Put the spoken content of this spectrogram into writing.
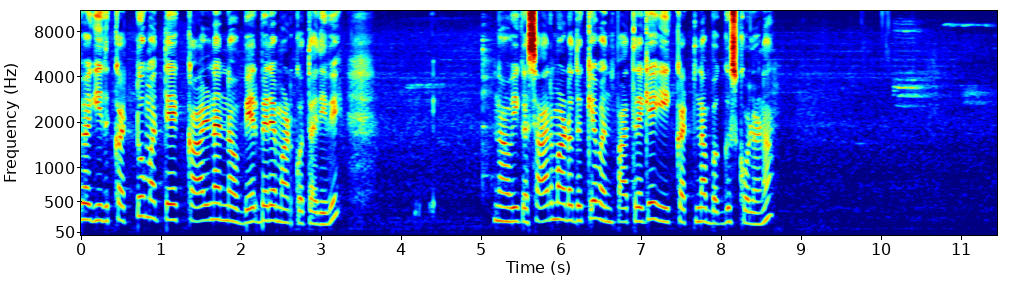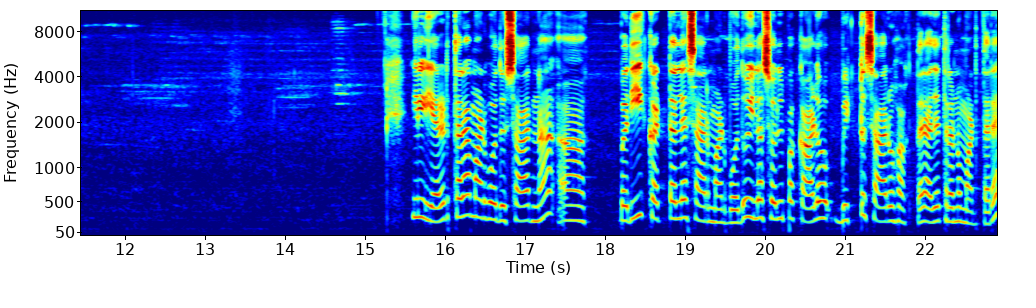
ಇವಾಗ ಇದು ಕಟ್ಟು ಮತ್ತು ಕಾಳನ್ನ ನಾವು ಬೇರೆ ಬೇರೆ ಮಾಡ್ಕೋತಾ ಇದ್ದೀವಿ ನಾವೀಗ ಸಾರು ಮಾಡೋದಕ್ಕೆ ಒಂದು ಪಾತ್ರೆಗೆ ಈ ಕಟ್ಟನ್ನ ಬಗ್ಗಿಸ್ಕೊಳ್ಳೋಣ. ಇಲ್ಲಿ ಎರಡು ಥರ ಮಾಡ್ಬೋದು ಸಾರನ್ನ ಬರೀ ಕಟ್ಟಲ್ಲೇ ಸಾರು ಮಾಡ್ಬೋದು. ಇಲ್ಲ ಸ್ವಲ್ಪ ಕಾಳು ಬಿಟ್ಟು ಸಾರು ಹಾಕ್ತಾರೆ, ಅದೇ ಥರನೂ ಮಾಡ್ತಾರೆ.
